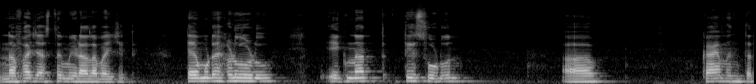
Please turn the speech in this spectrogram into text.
नफा जास्त मिळाला पाहिजेत. त्यामुळे हळूहळू एकनाथ ते सोडून काय म्हणतात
